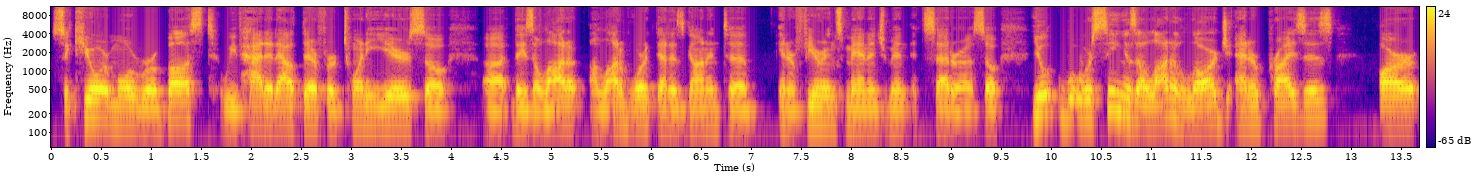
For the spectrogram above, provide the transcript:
secure, more robust. We've had it out there for 20 years, so uh, there's a lot of a lot of work that has gone into interference management, et cetera. So what we're seeing is a lot of large enterprises are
